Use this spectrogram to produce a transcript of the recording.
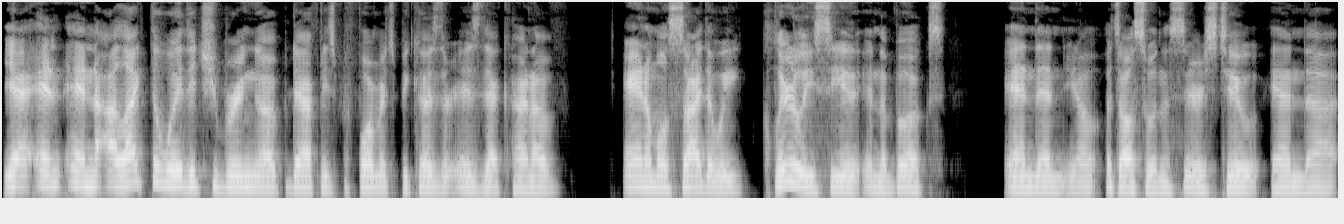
Yeah, and and I like the way that you bring up Dafne's performance because there is that kind of animal side that we clearly see in, the books, and then you know it's also in the series too, and uh,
